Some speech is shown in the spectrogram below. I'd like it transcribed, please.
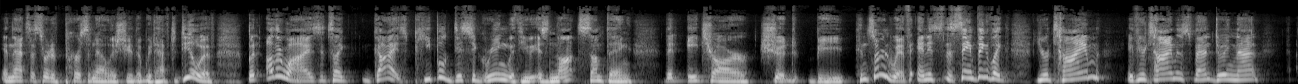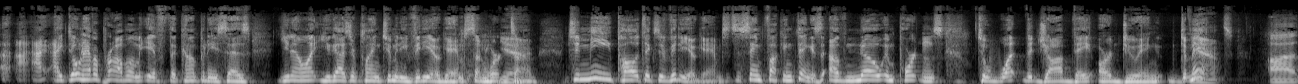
And that's a sort of personnel issue that we'd have to deal with. But otherwise, it's like, guys, people disagreeing with you is not something that HR should be concerned with. And it's the same thing, like your time, if your time is spent doing that, I, I, I don't have a problem if the company says, you know what, you guys are playing too many video games on work Yeah. time. To me, politics are video games. It's the same fucking thing. It's of no importance to what the job they are doing demands. uh,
